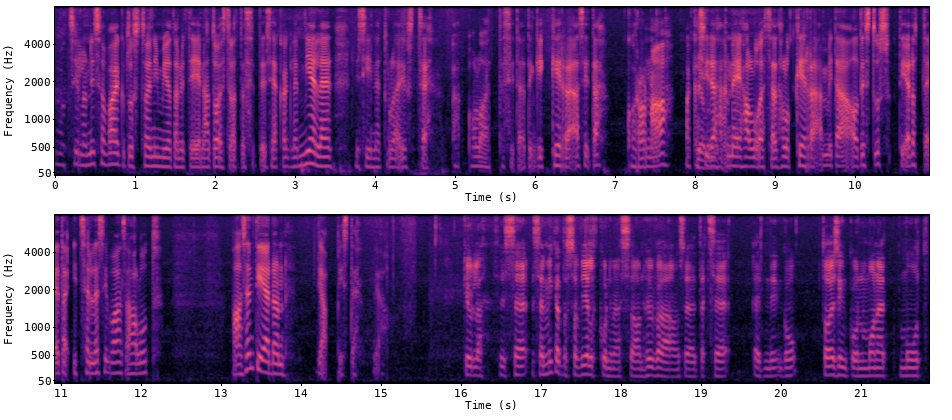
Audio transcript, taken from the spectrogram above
Mutta silloin iso vaikutus tuo nimi, jota nyt ei enää toistella tässä, ettei siellä kaikille mieleen, niin siinä tulee just se olo, että sitä jotenkin kerää sitä koronaa, vaikka Kyllä, sitähän ei halua, että sä et halua kerää mitään altistustiedotteita itsellesi, vaan sä haluat vaan sen tiedon ja piste. Ja Kyllä, siis se, se mikä tuossa vilkkunimessä on hyvää on se, että se, että niin kuin, toisin kuin monet muut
